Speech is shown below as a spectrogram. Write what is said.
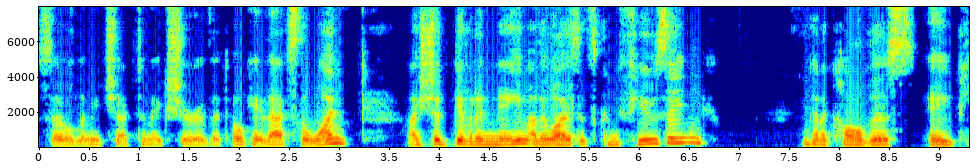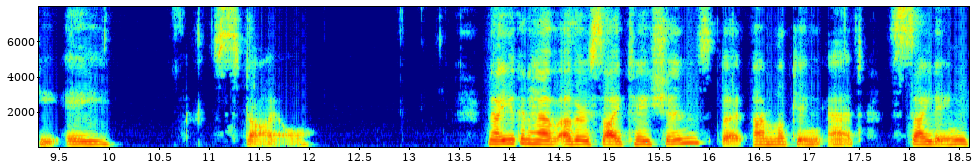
So let me check to make sure that, okay, that's the one. I should give it a name, otherwise it's confusing. I'm going to call this APA style. Now you can have other citations, but I'm looking at citing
